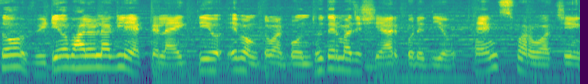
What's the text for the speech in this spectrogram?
তো ভিডিও ভালো লাগলে একটা লাইক দিও এবং তোমার বন্ধুদের মাঝে শেয়ার করে দিও। Thanks for watching.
